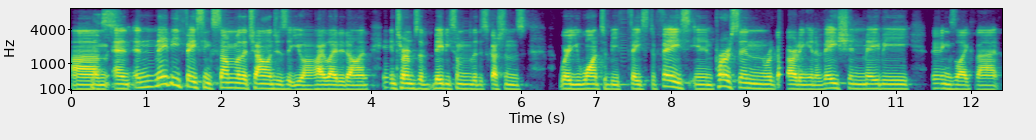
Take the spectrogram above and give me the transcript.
um, yes. and, and maybe facing some of the challenges that you highlighted on in terms of maybe some of the discussions where you want to be face to face in person regarding innovation, maybe things like that.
